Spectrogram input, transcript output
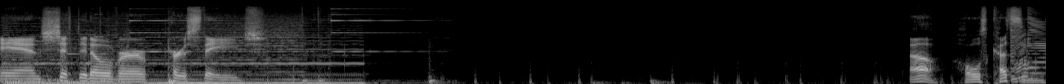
and shift it over per stage. Oh, whole cutscenes.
